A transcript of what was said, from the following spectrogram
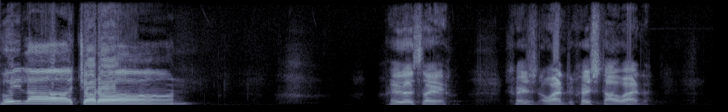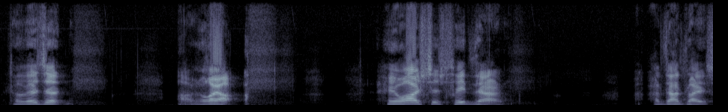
ধইলা চরণ Previously, Krishna went, Krishna went to visit uh, Goya. He washed his feet there at that place.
